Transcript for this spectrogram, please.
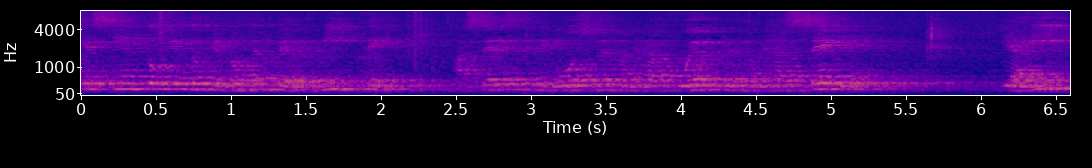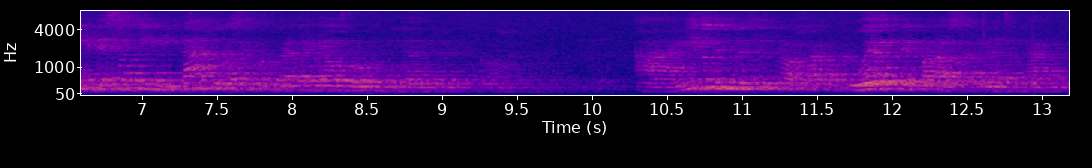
¿Qué siento que es lo que no me permite hacer este negocio de manera fuerte, de manera seria? Y ahí, en esas limitantes, vas a encontrar la gran oportunidad de trabajar. Ahí es donde tienes que trabajar fuerte para salir adelante.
